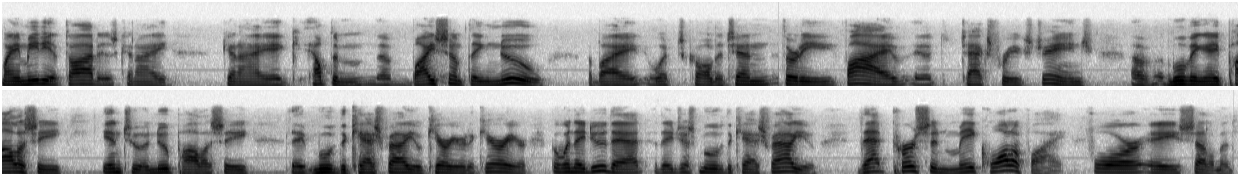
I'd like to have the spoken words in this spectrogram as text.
my immediate thought is, can I can I help them uh, buy something new by what's called a 1035 uh, tax-free exchange of moving a policy into a new policy. They move the cash value carrier to carrier. But when they do that, they just move the cash value. That person may qualify for a settlement.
